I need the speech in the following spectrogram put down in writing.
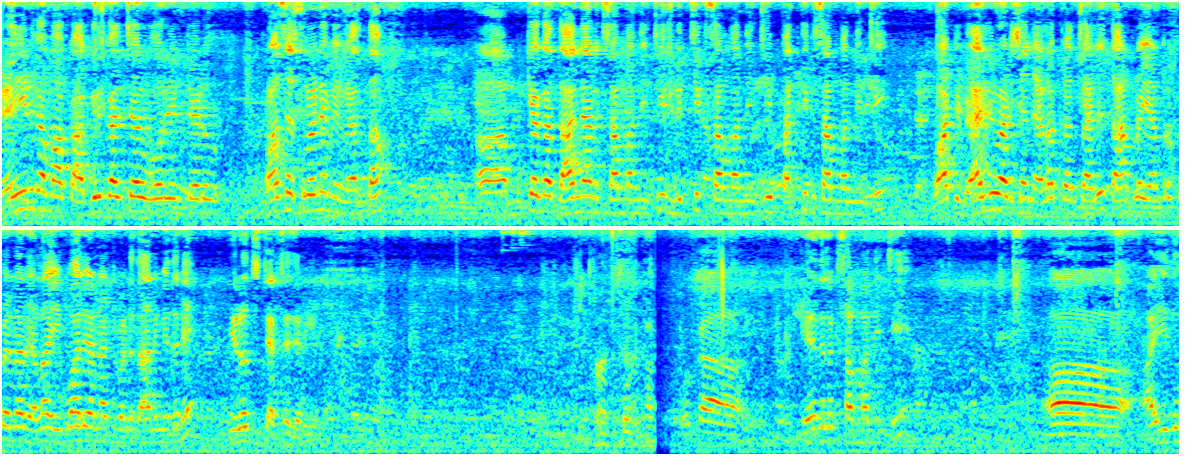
మెయిన్గా మాకు అగ్రికల్చర్ ఓరియంటెడ్ ప్రాసెస్లోనే మేము వెళ్తాం. ముఖ్యంగా ధాన్యానికి సంబంధించి మిర్చికి సంబంధించి పత్తికి సంబంధించి వాటి వాల్యూ అడిషన్ ఎలా పెంచాలి దాంట్లో ఎంటర్ప్రినర్ ఎలా ఇవ్వాలి అన్నటువంటి దాని మీదనే ఈరోజు చర్చ జరిగింది. ఒక గేదెలకు సంబంధించి ఐదు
